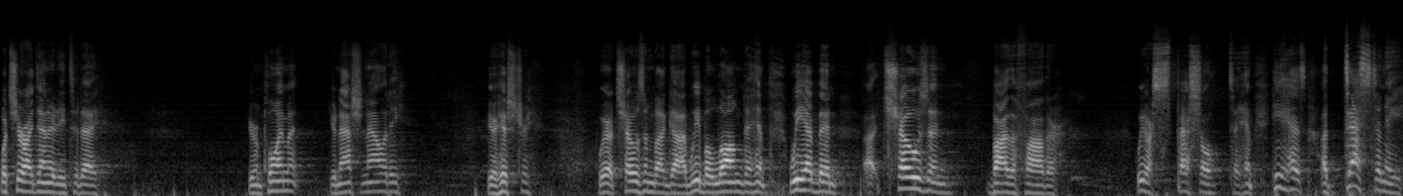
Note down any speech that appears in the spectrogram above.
What's your identity today? Your employment, your nationality, your history. We are chosen by God. We belong to Him. We have been uh, chosen by the Father. We are special to Him. He has a destiny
